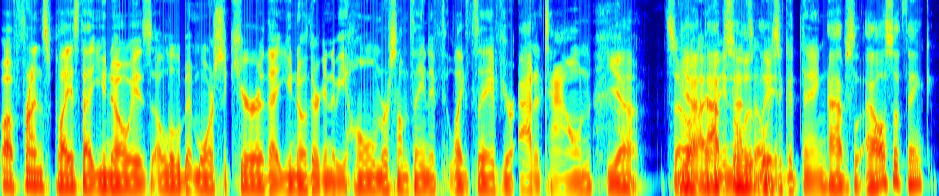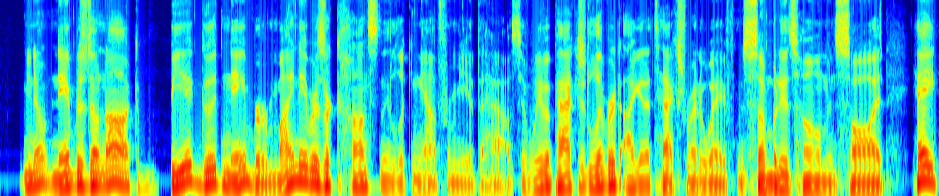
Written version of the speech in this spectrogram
a friend's place that you know is a little bit more secure that you know they're going to be home or something. If like say if you're out of town, Yeah. so Yeah, I mean absolutely. that's always a good thing. Absolutely. I also think, you know, neighbors don't knock. Be a good neighbor. My neighbors are constantly looking out for me at the house. If we have a package delivered, I get a text right away from somebody that's home and saw it. Hey,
